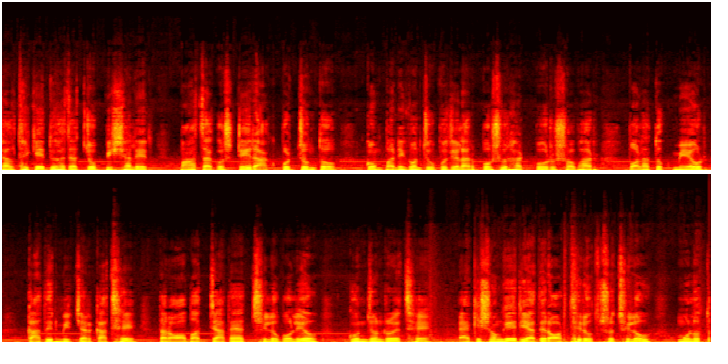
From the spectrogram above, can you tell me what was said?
সাল থেকে দু হাজার চব্বিশ সালের পাঁচ আগস্টের আগ পর্যন্ত কোম্পানিগঞ্জ উপজেলার বসুরহাট পৌরসভার পলাতক মেয়র কাদির মির্জার কাছে তার অবাধ যাতায়াত ছিল বলেও গুঞ্জন রয়েছে। একই সঙ্গে রিয়াদের অর্থের উৎস ছিল মূলত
